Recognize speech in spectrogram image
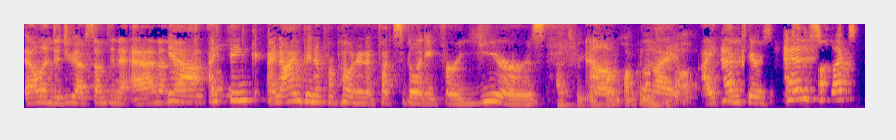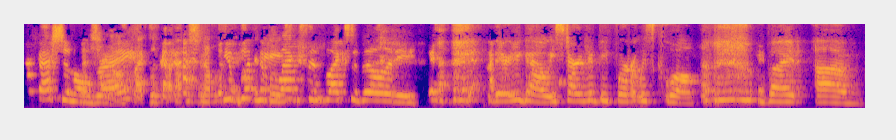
Ellen, did you have something to add yeah, that? I think, and I've been a proponent of flexibility for years. That's what your um, whole company's about. I think there's hence flex professionals, right? Flex professionals. you put the flex and flexibility. there you go. We started it before it was cool, but um,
